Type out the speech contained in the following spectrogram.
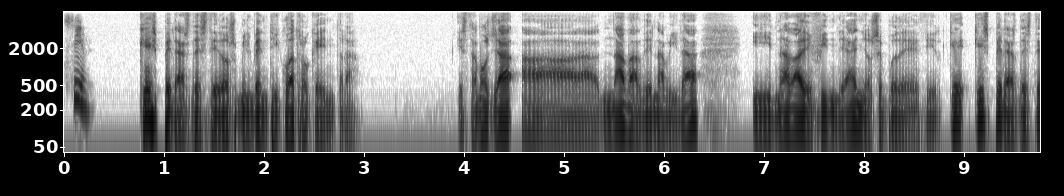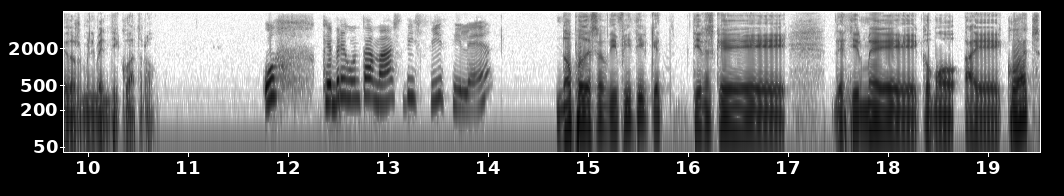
Sí. ¿Qué esperas de este 2024 que entra? Estamos ya a nada de Navidad y nada de fin de año, se puede decir. ¿Qué, qué esperas de este 2024? Uf, qué pregunta más difícil, ¿eh? No puede ser difícil que tienes que decirme como eh, coach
